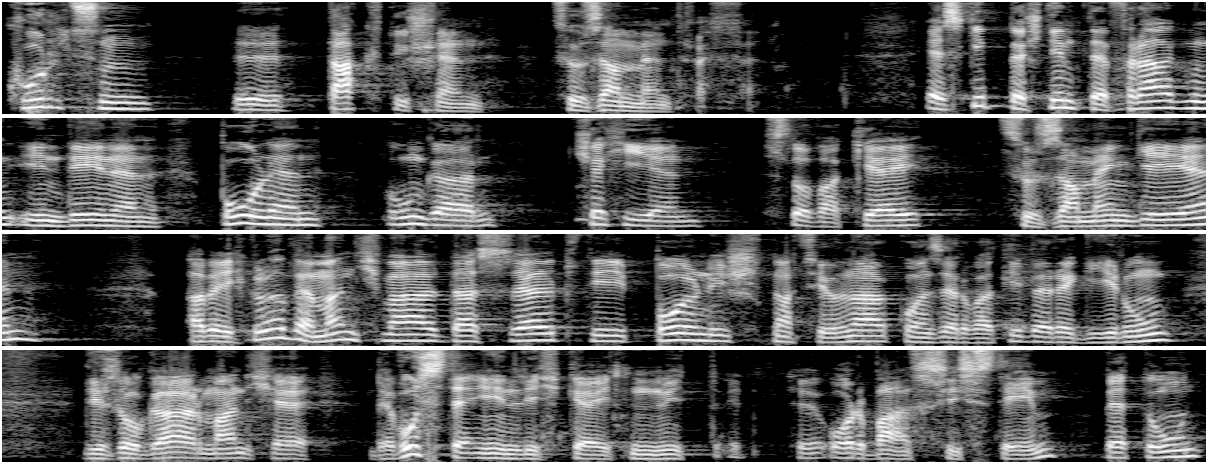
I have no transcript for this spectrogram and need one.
kurzen äh, taktischen zusammentreffen. Es gibt bestimmte Fragen, in denen Polen, Ungarn, Tschechien, Slowakei zusammengehen. Aber ich glaube manchmal, dass selbst die polnisch-nationalkonservative Regierung, die sogar manche bewusste Ähnlichkeiten mit äh, Orbans System betont,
